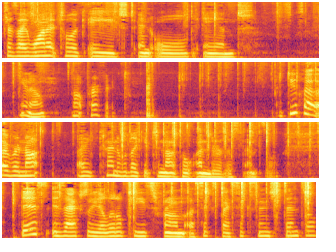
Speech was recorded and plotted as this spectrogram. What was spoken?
because I want it to look aged and old and, you know, not perfect. I do, however, not, I kind of would like it to not go under the stencil. This is actually a little piece from a 6 by 6 inch stencil.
